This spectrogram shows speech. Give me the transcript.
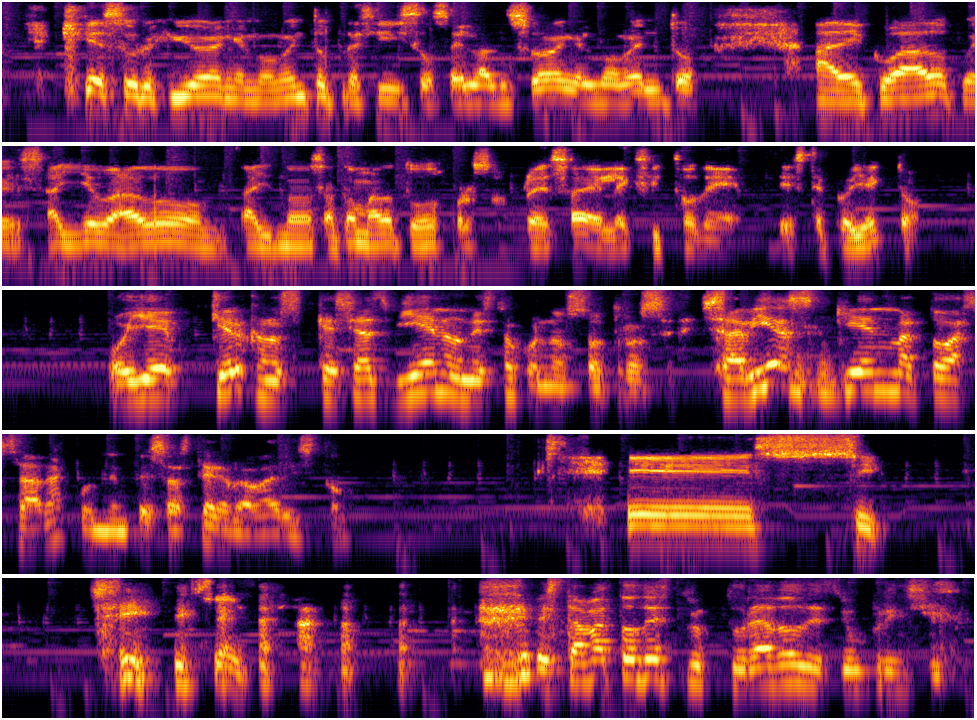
que surgió en el momento preciso, se lanzó en el momento adecuado, pues ha llevado, nos ha tomado todos por sorpresa el éxito de, este proyecto. Oye, quiero que, que, seas bien honesto con nosotros. ¿Sabías quién mató a Sara cuando empezaste a grabar esto? Eh, sí, Sí. sí. Estaba todo estructurado desde un principio.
